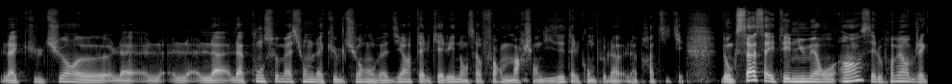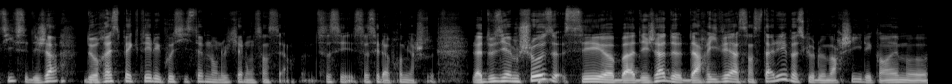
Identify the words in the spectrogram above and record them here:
la culture, euh, la, consommation de la culture, on va dire, telle qu'elle est dans sa forme marchandisée, telle qu'on peut la, pratiquer. Donc ça, ça a été numéro un. C'est le premier objectif, c'est déjà de respecter l'écosystème dans lequel on s'insère. Ça, c'est la première chose. La deuxième chose, c'est euh, bah, déjà d'arriver à s'installer parce que le marché, il est quand même,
